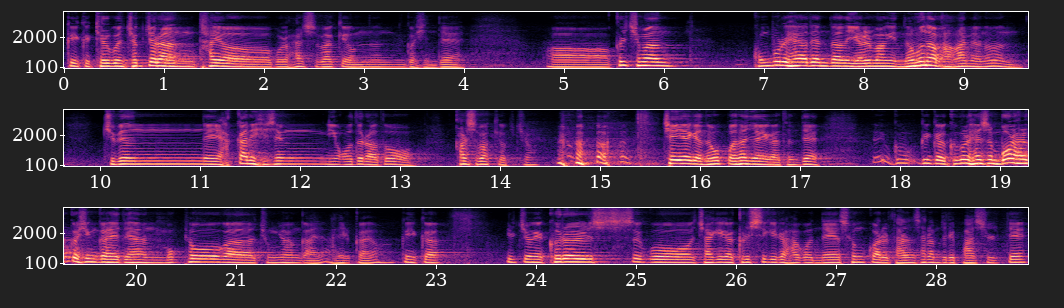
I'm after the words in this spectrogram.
그러니까 결국은 적절한 타협을 할 수밖에 없는 것인데, 어, 그렇지만 공부를 해야 된다는 열망이 너무나 강하면은 주변에 약간의 희생이 오더라도 갈 수밖에 없죠. 제 이야기가 너무 뻔한 이야기 같은데, 그, 그러니까 그걸 해서 뭘 할 것인가에 대한 목표가 중요한 거 아닐까요? 그러니까 일종의 글을 쓰고 자기가 글쓰기를 하고 내 성과를 다른 사람들이 봤을 때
